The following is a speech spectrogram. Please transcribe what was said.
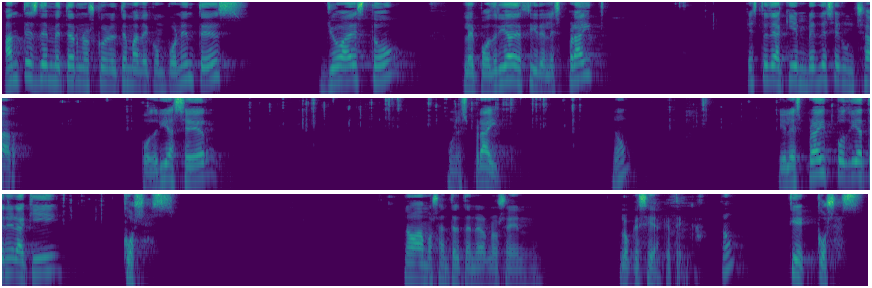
antes de meternos con el tema de componentes, yo a esto le podría decir el sprite, este de aquí en vez de ser un char, podría ser un sprite, ¿no? Y el sprite podría tener aquí cosas. No vamos a entretenernos en lo que sea que tenga, ¿no? Tiene cosas.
